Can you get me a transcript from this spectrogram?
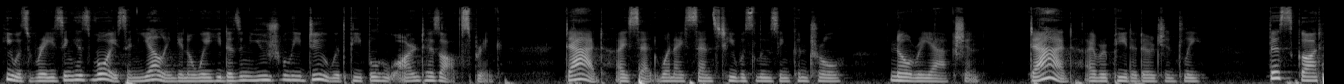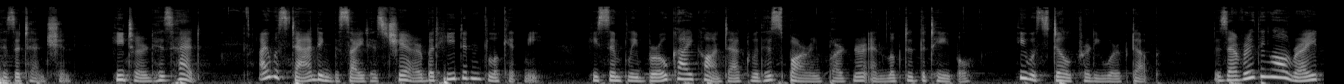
He was raising his voice and yelling in a way he doesn't usually do with people who aren't his offspring. Dad, I said when I sensed he was losing control. No reaction. Dad, I repeated urgently. This got his attention. He turned his head. I was standing beside his chair, but he didn't look at me. He simply broke eye contact with his sparring partner and looked at the table. He was still pretty worked up. Is everything all right?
